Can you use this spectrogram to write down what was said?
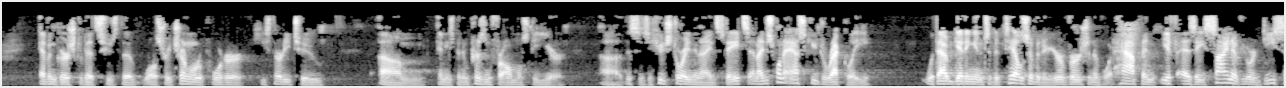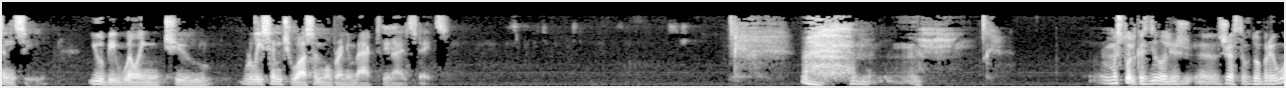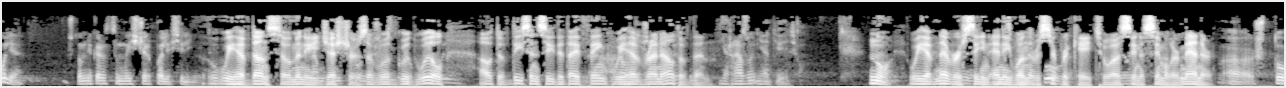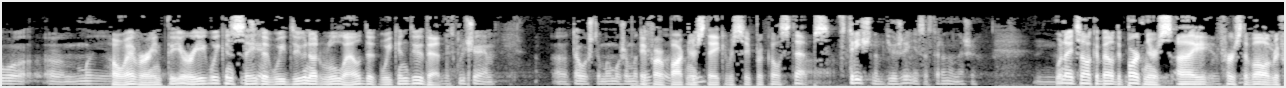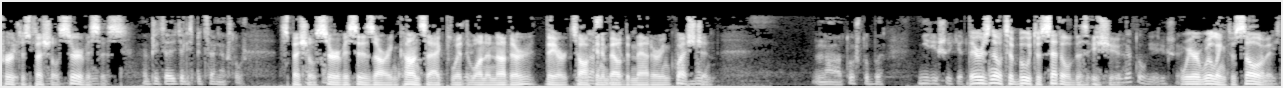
Evan Gershkovich, who's the Wall Street Journal reporter. He's 32, um, and he's been in prison for almost a year. Uh, this is a huge story in the United States, and I just want to ask you directly, without getting into the details of it or your version of what happened, if as a sign of your decency, you would be willing to release him to us and we'll bring him back to the United States. Мы столько сделали жестов доброй воли, что, мне кажется, мы исчерпали все лимиты. We have done so many gestures of goodwill out of decency that I think we have run out of them. Ни разу не ответил. Но we have never seen anyone reciprocate to us in a similar manner. However, in theory, we can say that we do not rule out that we can do that. If our partners take reciprocal steps. When I talk about the partners, I first of all refer to special services. Special services are in contact with one another. They are talking about the matter in question. There is no taboo to settle this issue. We are willing to solve it.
